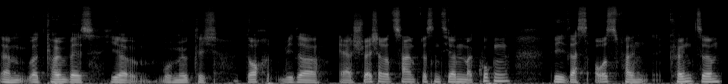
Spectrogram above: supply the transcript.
ähm, wird Coinbase hier womöglich doch wieder eher schwächere Zahlen präsentieren. Mal gucken, wie das ausfallen könnte.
